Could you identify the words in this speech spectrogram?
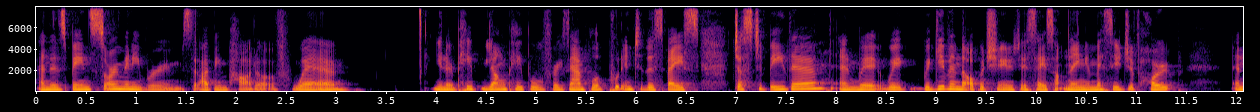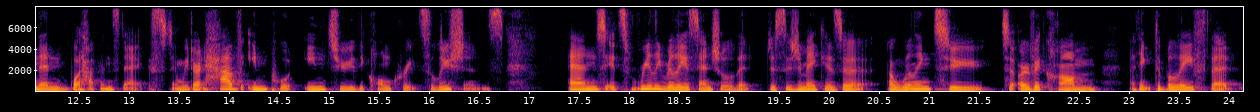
And there's been so many rooms that I've been part of where you know, pe young people, for example, are put into the space just to be there and we're, we're, we're given the opportunity to say something, a message of hope, and then what happens next? And we don't have input into the concrete solutions. And it's really, really essential that decision makers are, are willing to, to overcome, I think, the belief that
